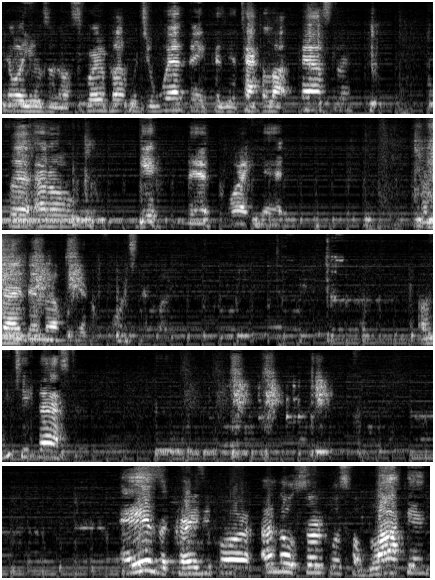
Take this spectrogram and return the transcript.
you know, using a square button with your weapon because you attack a lot faster. But I don't get that quite yet. I'm not at that level yet, unfortunately. Oh, you cheap bastard. And here's the crazy part. I know circles for blocking,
